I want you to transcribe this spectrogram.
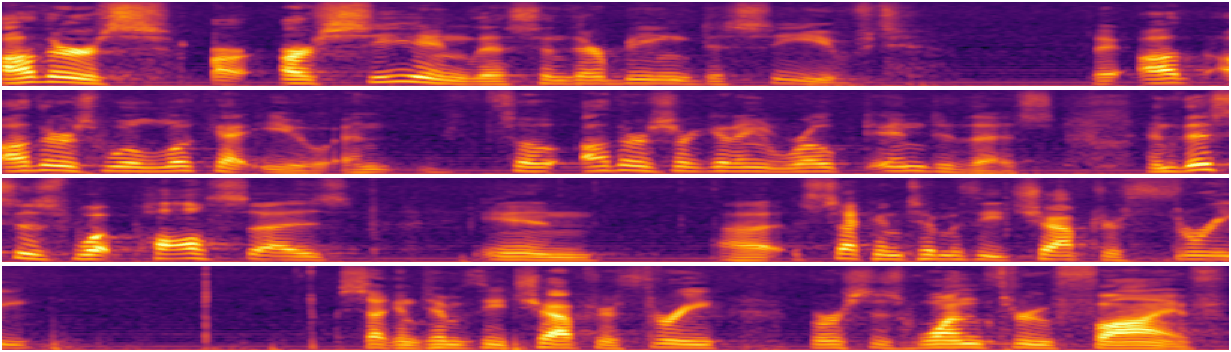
others are, are seeing this and they're being deceived. They, others will look at you, and so others are getting roped into this. And this is what Paul says in uh, 2 Timothy chapter 3. 2 Timothy chapter 3, verses 1 through 5.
